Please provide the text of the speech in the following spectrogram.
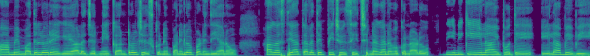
ఆమె మదిలో రేగే అలజడిని కంట్రోల్ చేసుకునే పనిలో పడింది అను. అగస్త్య తల తిప్పి చూసి చిన్నగా నవ్వుకున్నాడు. దీనికి ఇలా అయిపోతే ఎలా బేబీ?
